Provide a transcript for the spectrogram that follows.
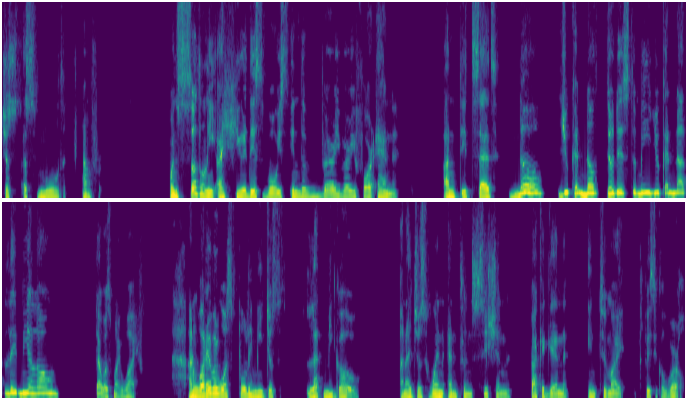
just a smooth transfer. When suddenly I hear this voice in the very, very far end, and it says, No, you cannot do this to me. You cannot leave me alone. That was my wife. And whatever was pulling me just let me go. And I just went and transitioned back again into my physical world.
